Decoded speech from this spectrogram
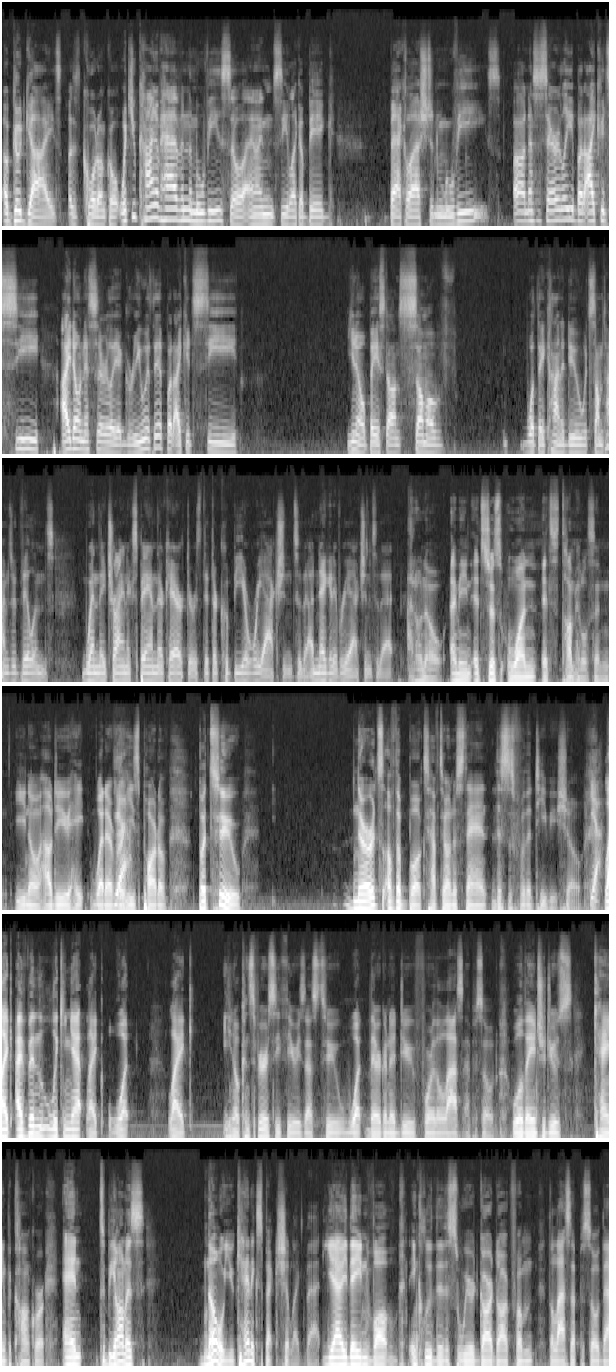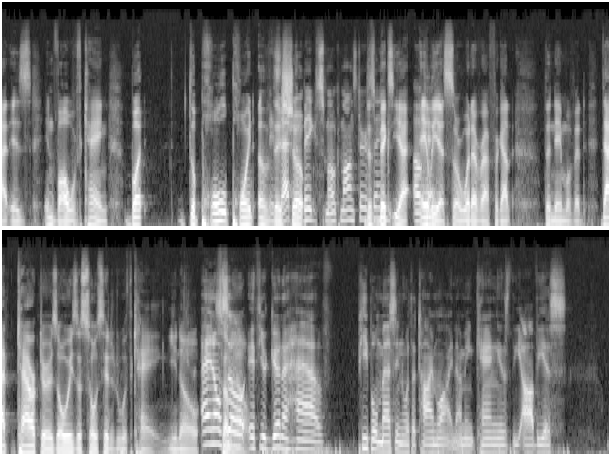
a good guy, quote unquote, which you kind of have in the movies. So and I didn't see like a big backlash to the movies uh, necessarily, but I could see. I don't necessarily agree with it, but I could see, you know, based on some of what they kind of do with sometimes with villains when they try and expand their characters, that there could be a reaction to that, a negative reaction to that. I don't know. I mean, it's just one. It's Tom Hiddleston. You know, how do you hate whatever Yeah. he's part of? But two, nerds of the books have to understand this is for the TV show. Yeah. Like I've been looking at like what, like, you know, conspiracy theories as to what they're gonna do for the last episode. Will they introduce Kang the Conqueror? And to be honest, no, you can't expect shit like that. Yeah, they involve include this weird guard dog from the last episode that is involved with Kang, but the whole point of Is this that show, the big smoke monster? this thing? big yeah, Okay. Alioth or whatever I forgot the name of it. That character is always associated with Kang, you know. And also, somehow. if you're gonna have people messing with a timeline, I mean, Kang is the obvious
